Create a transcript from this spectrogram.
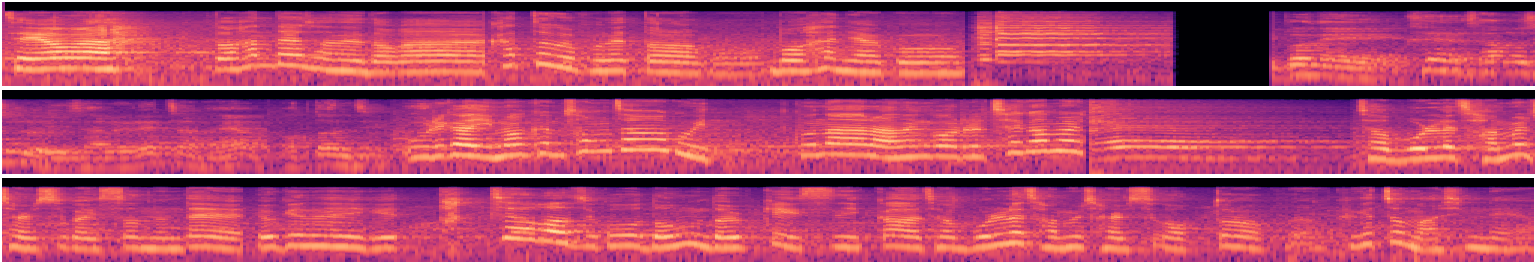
재영아, 너 한 달 전에 너가 카톡을 보냈더라고. 뭐 하냐고. 이번에 큰 사무실로 이사를 했잖아요 어떤지 우리가 이만큼 성장하고 있구나라는 거를 체감할. 제가 몰래 잠을 잘 수가 있었는데 여기는 이게 탁 트여가지고 너무 넓게 있으니까 제가 몰래 잠을 잘 수가 없더라고요. 그게 좀 아쉽네요.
